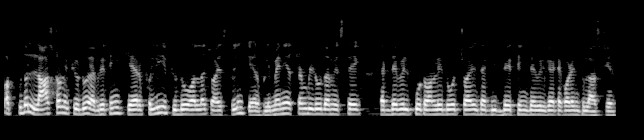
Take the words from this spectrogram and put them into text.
up to the last round if you do everything carefully if you do all the choice filling carefully. Many students will do the mistake that they will put only those choice that they think they will get according to last year.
